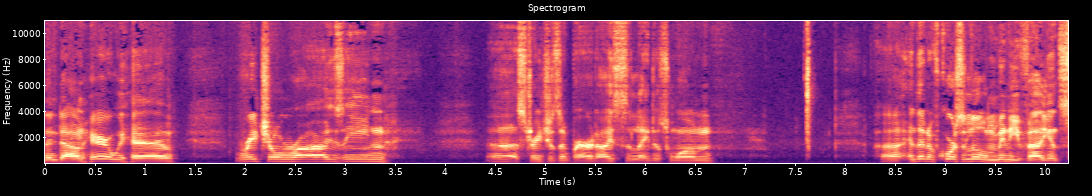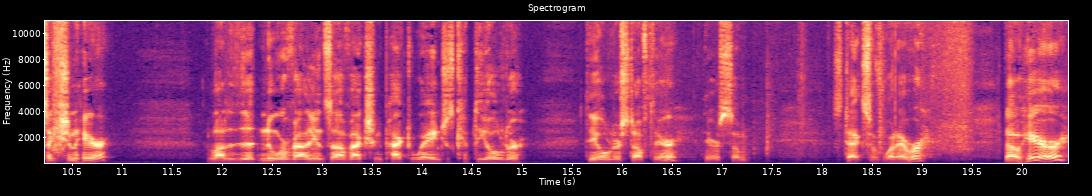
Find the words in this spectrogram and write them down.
then down here we have Rachel Rising, uh, Strangers in Paradise, the latest one. Uh, and then, of course, a little mini Valiant section here. A lot of the newer Valiants I've actually packed away and just kept the older, the older stuff there. There's some stacks of whatever. Now here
